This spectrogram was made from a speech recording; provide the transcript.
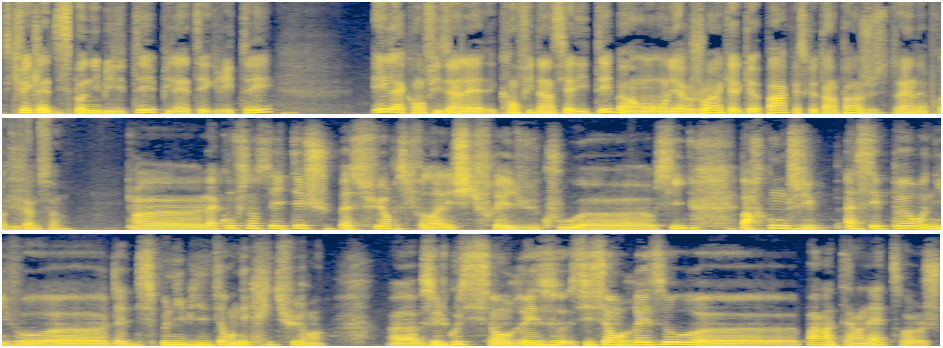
Ce qui fait que la disponibilité puis l'intégrité et la confiden- confidentialité, ben, on, les rejoint quelque part. Qu'est-ce que tu en penses, Justin, d'un produit comme ça? La confidentialité, je suis pas sûr parce qu'il faudra les chiffrer du coup aussi. Par contre, j'ai assez peur au niveau de la disponibilité en écriture, parce que du coup, si c'est en réseau, si c'est en réseau par internet, je-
